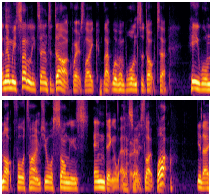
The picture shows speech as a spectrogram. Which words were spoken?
And then we suddenly turn to dark, where it's like that woman warns the doctor, he will knock four times. Your song is ending or whatever. That's and it's like what, you know.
